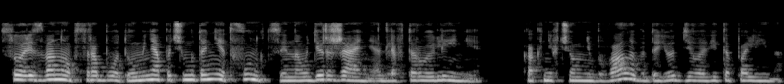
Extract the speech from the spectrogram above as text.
«Сори, звонок с работы. У меня почему-то нет функции на удержание для второй линии». Как ни в чем не бывало, выдает деловито Полина.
